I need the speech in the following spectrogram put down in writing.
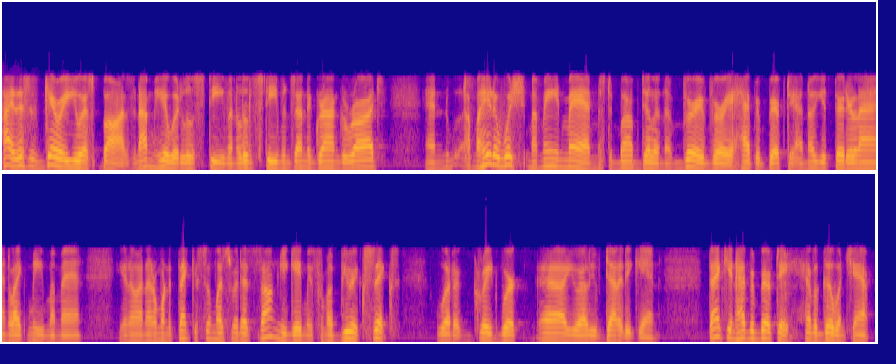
Hi, this is Gary U.S. Bonds, and I'm here with Little Steven, Little Steven's Underground Garage. And I'm here to wish my main man, Mr. Bob Dylan, a very, very happy birthday. I know you're thirty-nine like me, my man. You know, and I want to thank you so much for that song you gave me from a Buick 6. What a great work. Ah, well, you've done it again. Thank you and happy birthday. Have a good one, champ.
